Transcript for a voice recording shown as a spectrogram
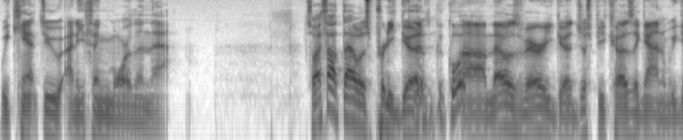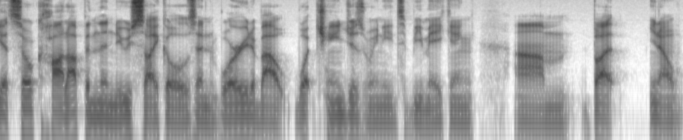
We can't do anything more than that. So I thought that was pretty good. That's a good quote. Um, that was very good, just because again we get so caught up in the news cycles and worried about what changes we need to be making. Um, but you know,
